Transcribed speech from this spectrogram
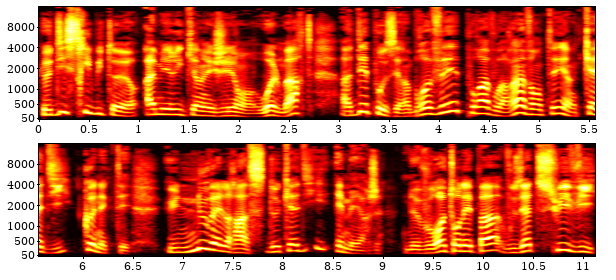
Le distributeur américain et géant Walmart a déposé un brevet pour avoir inventé un caddie connecté. Une nouvelle race de caddie émerge. Ne vous retournez pas, vous êtes suivi.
